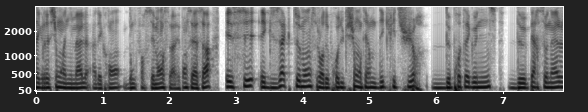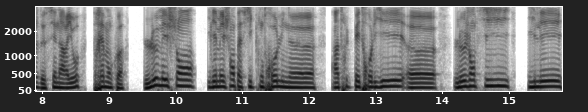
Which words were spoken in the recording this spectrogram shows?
agressions animales à l'écran. Donc forcément, ça m'a fait penser à ça. Et c'est exactement ce genre de production en termes d'écriture, de protagonistes, de personnages, de scénario. Vraiment quoi. Le méchant, il est méchant parce qu'il contrôle une, euh, un truc pétrolier. euh, le gentil, il est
